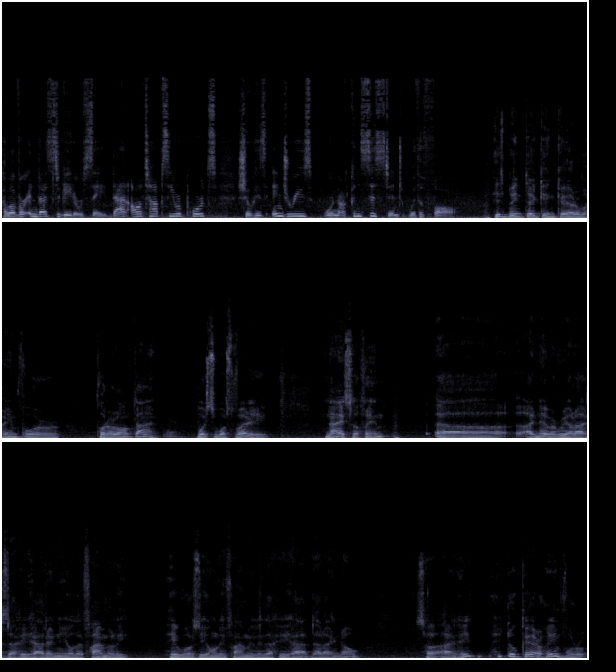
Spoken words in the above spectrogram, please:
However, investigators say that autopsy reports show his injuries were not consistent with a fall. He's been taking care of him for for a long time, yeah. which was very nice of him. Uh, I never realized that he had any other family. He was the only family that he had that I know. So and he, he took care of him for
